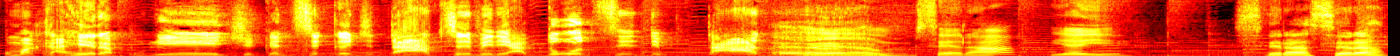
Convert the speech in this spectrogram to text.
uma carreira política, de ser candidato, de ser vereador, de ser deputado? É. Hum, será? E aí? Será? Será?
